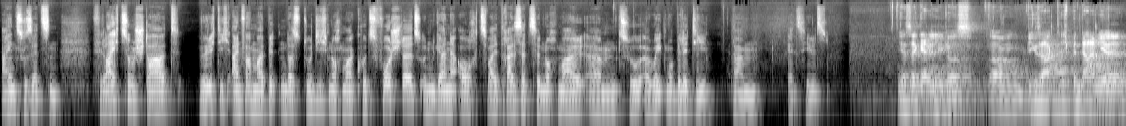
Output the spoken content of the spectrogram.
einzusetzen. Vielleicht zum Start würde ich dich einfach mal bitten, dass du dich noch mal kurz vorstellst und gerne auch zwei, drei Sätze noch mal ähm, zu Awake Mobility ähm, erzählst. Ja, sehr gerne, Linus. Ähm, wie gesagt, ich bin Daniel,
